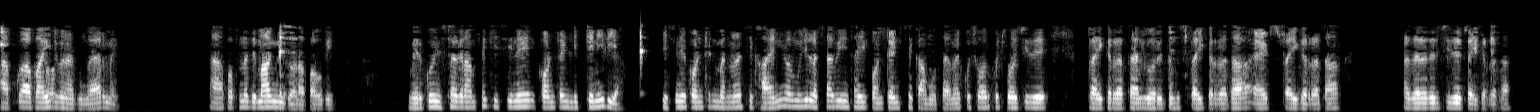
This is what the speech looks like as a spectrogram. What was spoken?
आपको आप हाइट बना दूँगा यार मैं। आप अपना दिमाग नहीं दौड़ा पाओगे। मेरे को इंस्टाग्राम पे किसी ने कंटेंट लिख के नहीं दिया। किसी ने कंटेंट बनाना सिखाया नहीं और मुझे लगता भी नहीं था कि कंटेंट से काम होता है। मैं कुछ और कुछ और चीज़ें ट्राई कर रहा था एल्गोरिथम्स ट्राई कर रहा था एड्स ट्राई कर रहा था अदर अदर चीज़ें ट्राई कर रहा था।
